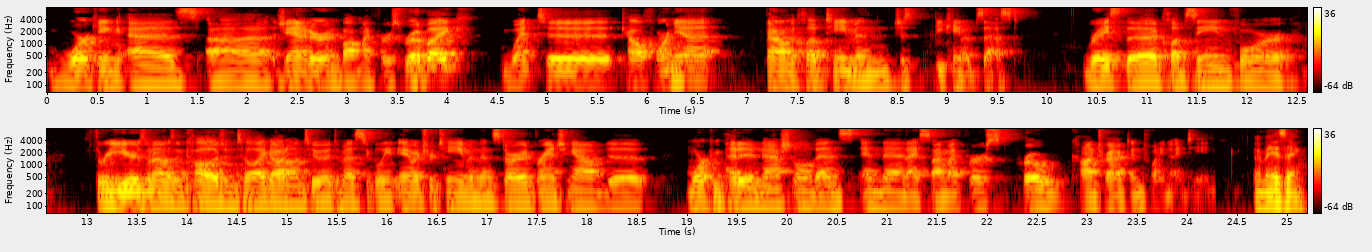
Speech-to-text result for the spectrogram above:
working as uh, a janitor and bought my first road bike went to California, found the club team, and just became obsessed. Raced the club scene for three years when I was in college until I got onto a domestic elite amateur team and then started branching out into more competitive national events. And then I signed my first pro contract in 2019. Amazing.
